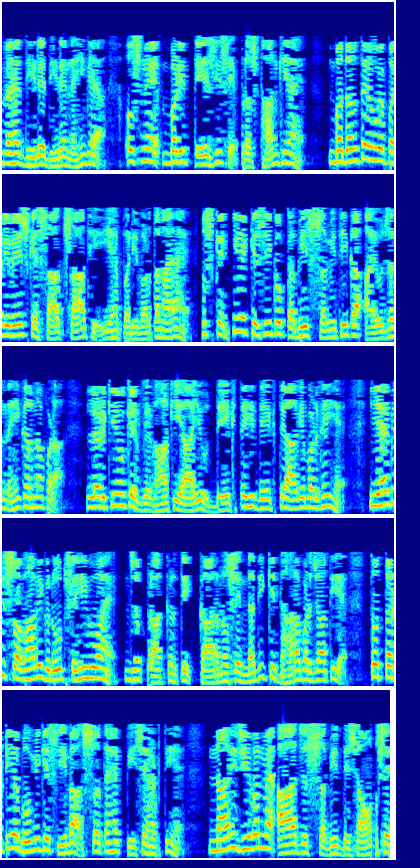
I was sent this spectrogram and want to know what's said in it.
वह धीरे धीरे नहीं गया, उसने बड़ी तेज़ी से प्रस्थान किया है। बदलते हुए परिवेश के साथ साथ ही यह परिवर्तन आया है। उसके लिए किसी को कभी समिति का आयोजन नहीं करना पड़ा। लड़कियों के विवाह की आयु देखते ही देखते आगे बढ़ गई है। यह भी स्वाभाविक रूप से ही हुआ है। जब प्राकृतिक कारणों से नदी की धारा बढ़ जाती है तो तटीय भूमि की सीमा स्वतः पीछे हटती है। नारी जीवन में आज सभी दिशाओं से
